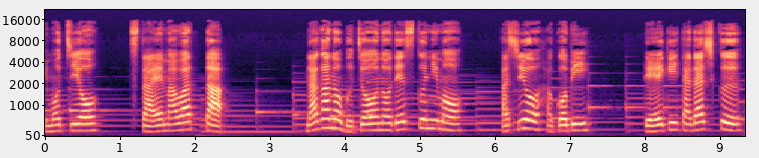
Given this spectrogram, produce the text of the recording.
気持ちを伝え回った。長野部長のデスクにも足を運び、礼儀正しく、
